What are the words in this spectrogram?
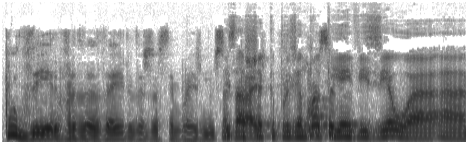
poder verdadeiro das Assembleias Municipais. Mas acha que, por exemplo, Mas, aqui em Viseu, a, a,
